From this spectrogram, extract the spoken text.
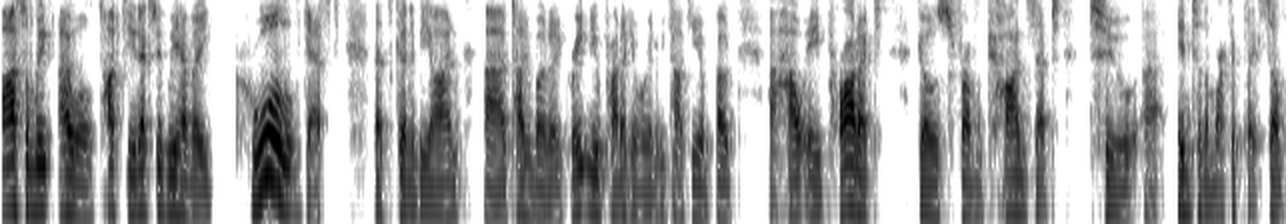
awesome week. I will talk to you next week. We have a cool guest that's going to be on uh, talking about a great new product, and we're going to be talking about uh, how a product goes from concept to uh, into the marketplace. So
